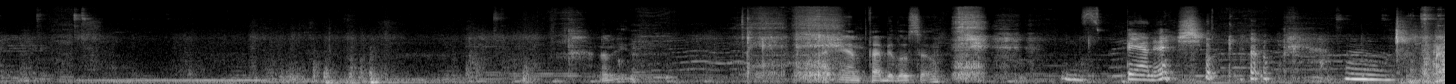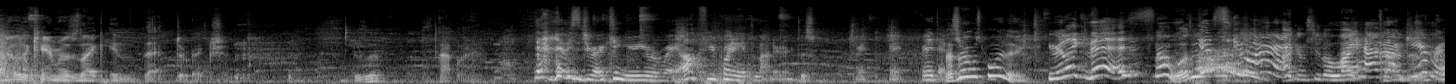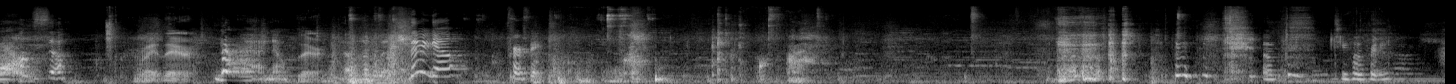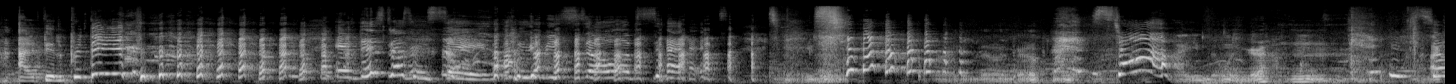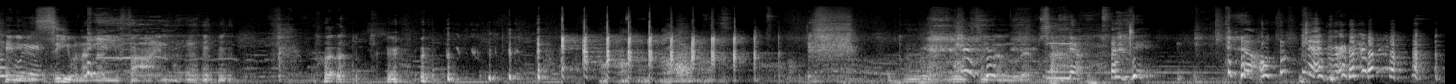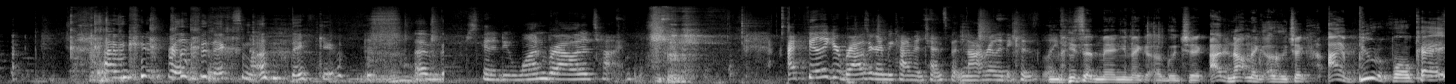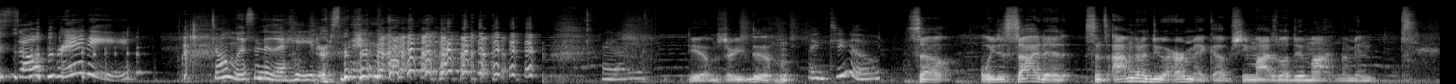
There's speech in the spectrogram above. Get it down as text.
I mean, I am fabuloso. In Spanish. I know the camera's like in that direction. Is it? That way. I was directing you. You were way off. You're pointing at the monitor. This. Right, right, right there. That's where I was pointing. you were like this. No, wasn't? Yes, you were. I can see the light. I have it on camera now, so. Right there. Yeah, no. There. A little bit. There you go. Perfect. okay. Do you feel pretty? I feel pretty. If this doesn't save, I'm gonna be so upset. How you doing, girl? Stop! How you doing, girl? Mm. You're I can't even weird. see when I know you fine. I'm gonna loosen lips. No. no, never. I'm good for like the next month. Thank you. I'm just gonna do one brow at a time. I feel like your brows are gonna be kind of intense, but not really because like He said, "Man, you make an ugly chick." I did not make an ugly chick. I am beautiful, okay? so pretty. Don't listen to the haters, babe. I love you. Yeah, I'm sure you do. I do. So we decided, since I'm gonna do her makeup, she might as well do mine. I mean,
